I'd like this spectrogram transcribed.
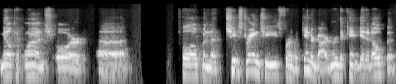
milk at lunch or uh, pull open the che- string cheese for the kindergartner that can't get it open.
